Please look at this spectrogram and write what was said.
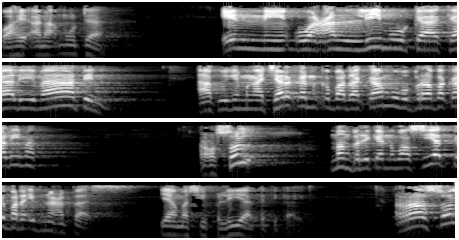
wahai anak muda, Inni u'allimuka kalimatin. Aku ingin mengajarkan kepada kamu beberapa kalimat. Rasul memberikan wasiat kepada Ibnu Abbas yang masih belia ketika itu. Rasul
